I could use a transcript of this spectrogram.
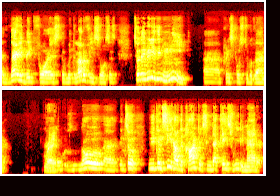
a very big forest with a lot of resources, so they really didn't need uh, principles to govern it. Right. there was no, and so you can see how the context in that case really mattered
